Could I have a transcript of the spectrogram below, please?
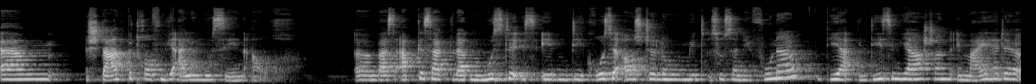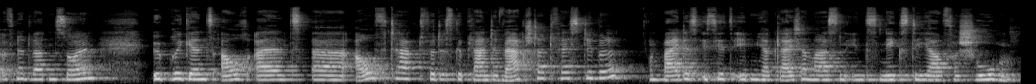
ähm, stark betroffen, wie alle Museen auch. Ähm, was abgesagt werden musste, ist eben die große Ausstellung mit Susanne Funa, die ja in diesem Jahr schon im Mai hätte eröffnet werden sollen. Übrigens auch als äh, Auftakt für das geplante Werkstattfestival. Und beides ist jetzt eben ja gleichermaßen ins nächste Jahr verschoben.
